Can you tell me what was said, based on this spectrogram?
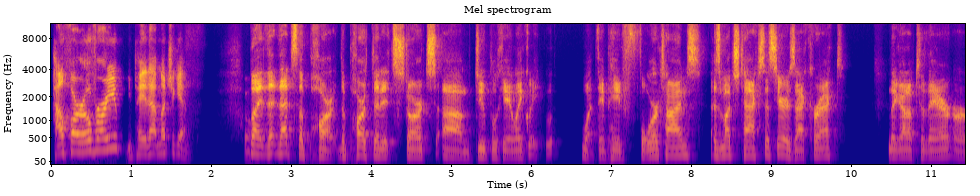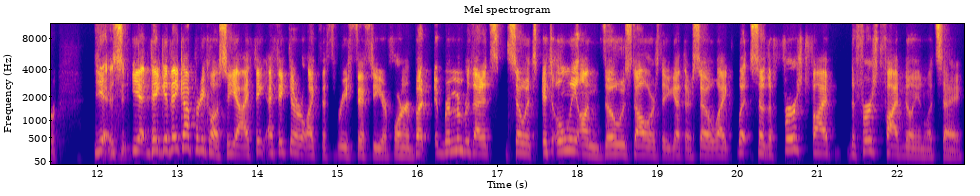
how far over are you you pay that much again But th- that's the part, the part that it starts um, duplicating. Like, what they paid four times as much tax this year? Is that correct? They got up to there, or yes yeah they they got pretty close so yeah i think i think they're like the 350 or 400 but remember that it's so it's it's only on those dollars that you get there so like but so the first five the first 5 million let's say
